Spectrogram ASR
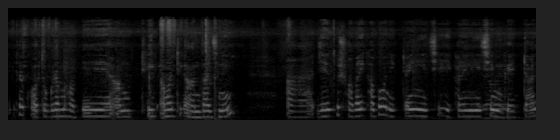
এটা কত গ্রাম হবে? আমি, ঠিক, আমার ঠিক আন্দাজ নেই। আর যেহেতু সবাই খাব, অনেকটাই নিয়েছি। এখানে নিয়েছি মুগের ডাল,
